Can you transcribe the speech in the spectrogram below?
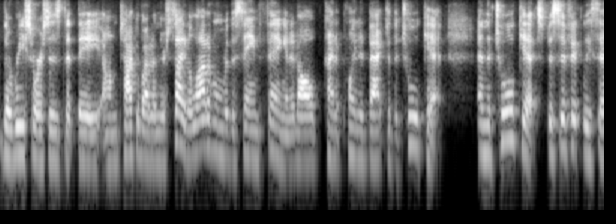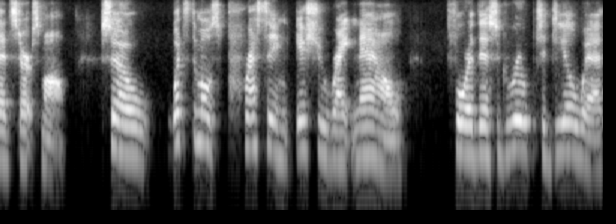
the resources that they um, talk about on their site. A lot of them were the same thing and it all kind of pointed back to the toolkit. And the toolkit specifically said start small. So what's the most pressing issue right now for this group to deal with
